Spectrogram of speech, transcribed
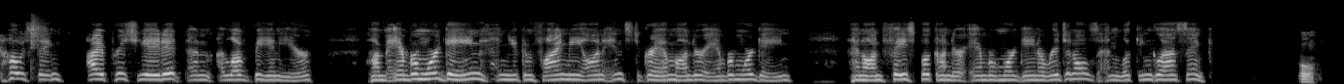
hosting. I appreciate it and I love being here. I'm Amber Morgaine, and you can find me on Instagram under Amber Morgaine and on Facebook under Amber Morgaine Originals and Looking Glass Inc. Cool.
